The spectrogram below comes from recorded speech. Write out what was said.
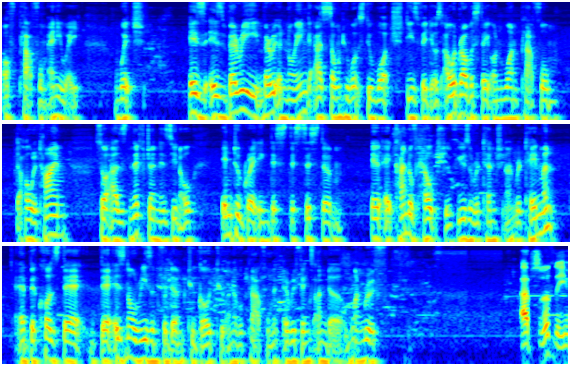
off platform anyway, which is is very very annoying as someone who wants to watch these videos. I would rather stay on one platform the whole time. So as Niftgen is, you know, integrating this this system, it, it kind of helps with user retention and retainment uh, because there there is no reason for them to go to another platform if everything's under one roof. Absolutely, you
